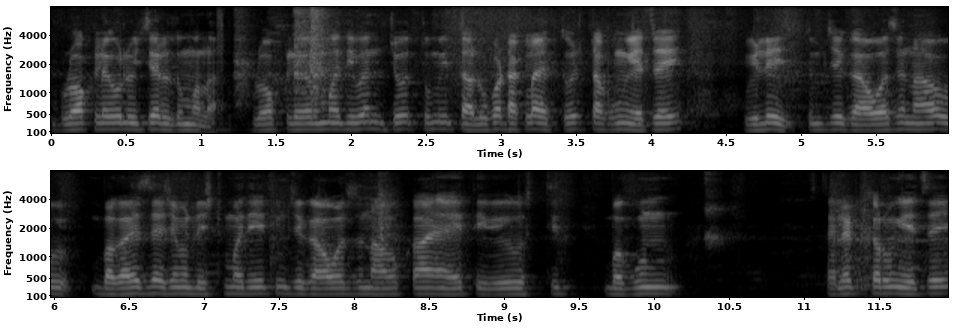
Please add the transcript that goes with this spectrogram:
ब्लॉक लेवल विचारेल तुम्हाला. ब्लॉक लेवलमध्ये पण जो तुम्ही तालुका टाकला आहे तोच टाकून घ्यायचा आहे. विलेज तुमचे गावाचं नाव बघायचं आहे याच्यामध्ये लिस्टमध्ये तुमच्या गावाचं नाव काय आहे ते व्यवस्थित बघून सिलेक्ट करून घ्यायचं आहे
